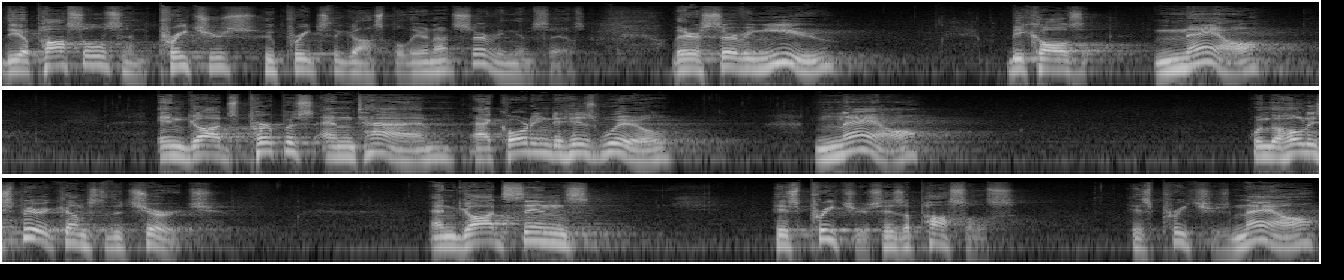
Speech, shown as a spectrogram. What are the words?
The apostles and preachers who preach the gospel, they're not serving themselves. They're serving you because now, in God's purpose and time, according to His will, now, when the Holy Spirit comes to the church, and God sends his preachers, his apostles, his preachers. Now,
